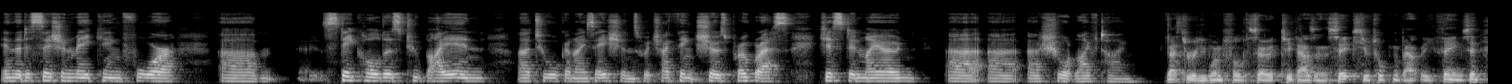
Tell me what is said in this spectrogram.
in the decision making for um, stakeholders to buy in uh, to organizations, which I think shows progress just in my own uh, uh, short lifetime. That's really wonderful. So, at 2006, you're talking about the things. And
